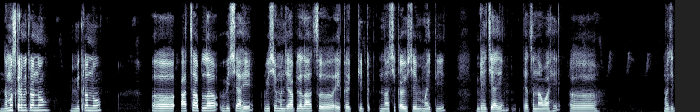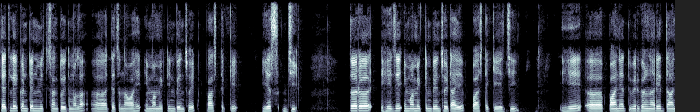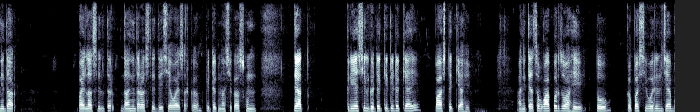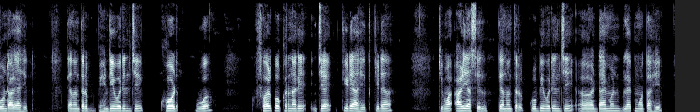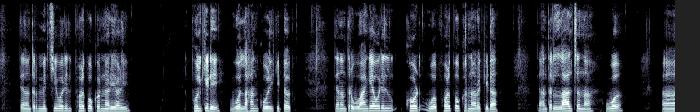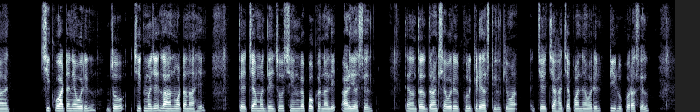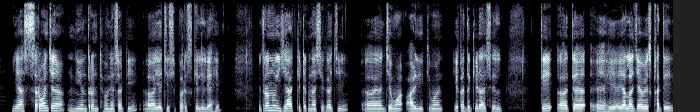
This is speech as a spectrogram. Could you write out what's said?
नमस्कार मित्रांनो मित्रांनो आजचा आपला विषय आहे. विषय म्हणजे आपल्याला आज एका कीटकनाशकाविषयी माहिती घ्यायची आहे. त्याचं नाव आहे म्हणजे त्यातले कंटेंट मी सांगतो आहे तुम्हाला त्याचं नाव आहे इमामेक्टिन बेन्झोएट पाच टक्के एस जी तर हे जे इमामेक्टिन बेन्झोएट आहे पाच टक्के एस जी हे पाण्यात विरघळणारे दाणेदार पाहिलं असेल तर दाणेदार असते ते शेवायसारखं कीटकनाशक असून त्यात क्रियाशील घटक किती टक्के आहे? पाच टक्के आहे. आणि त्याचा वापर जो आहे तो कपाशीवरील ज्या बोंडाळे आहेत त्यानंतर भेंडीवरील जे खोड व फळ पोखरणारे जे किडे आहेत किड्या किंवा आळी असेल त्यानंतर कोबीवरील जे डायमंड ब्लॅक मॉथ आहे त्यानंतर मिरचीवरील फळ पोखरणारी अळी फुलकिडे व लहान कोळी कीटक त्यानंतर वांग्यावरील खोड व फळ पोखरणारा किडा त्यानंतर लाल चणा व चीक वाटाण्यावरील जो चीक म्हणजे लहान वाटाणा आहे त्याच्यामध्ये जो शेंगा पोखरणारी आळी असेल त्यानंतर द्राक्षावरील फुलकिडे असतील किंवा जे चहाच्या पाण्यावरील टी लुपर असेल या सर्वांच्या नियंत्रण ठेवण्यासाठी याची शिफारस केलेली आहे. मित्रांनो ह्या कीटकनाशकाची जेव्हा आळी किंवा एखादा किडा असेल ते त्या हे याला ज्यावेळेस खाते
